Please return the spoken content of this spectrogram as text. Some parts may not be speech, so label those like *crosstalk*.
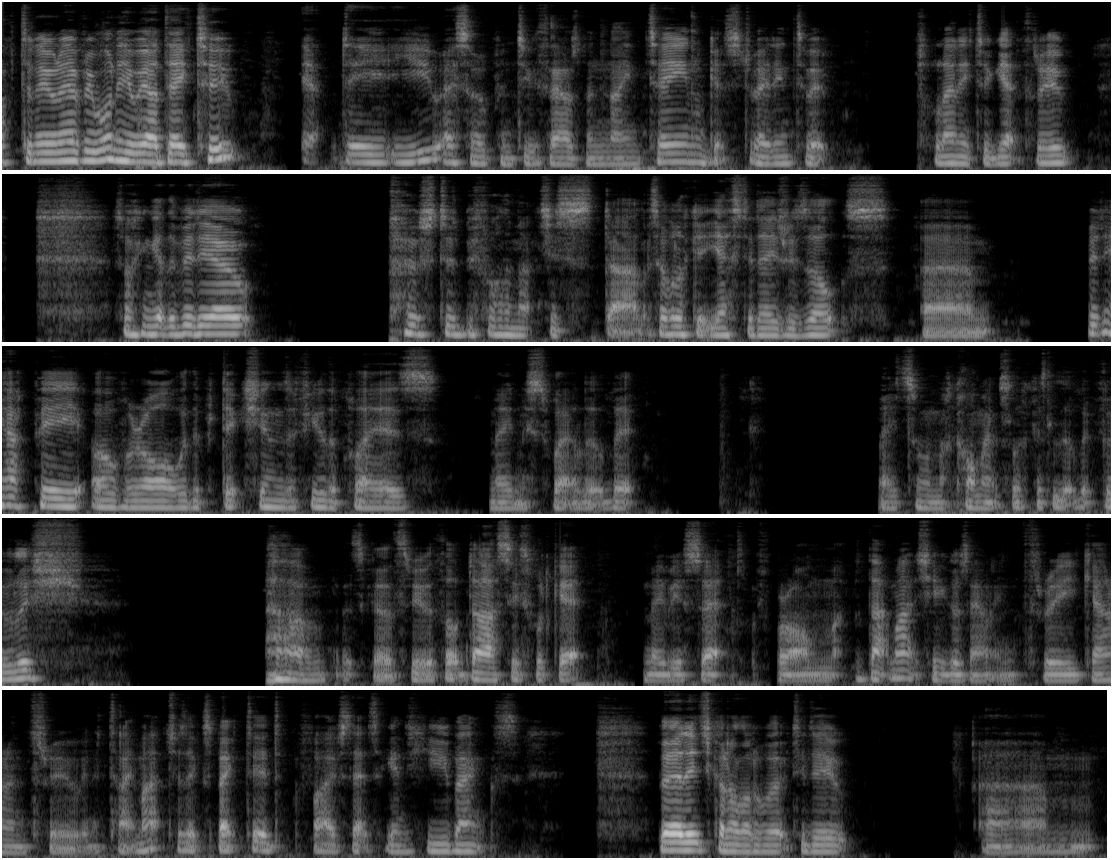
Afternoon, everyone. Here we are, day two. Yeah, the US Open 2019. We'll get straight into it. Plenty to get through. So I can get the video posted before the matches start. Let's have a look at yesterday's results. Um, pretty happy overall with the predictions. A few of the players made me sweat a little bit. Made some of my comments look a little bit foolish. Um, let's go through. I thought Darcis would get maybe a set from that match. He goes out in three. Garin through in a tight match as expected. Five sets against Eubanks. Berdych got a lot of work to do. Um,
